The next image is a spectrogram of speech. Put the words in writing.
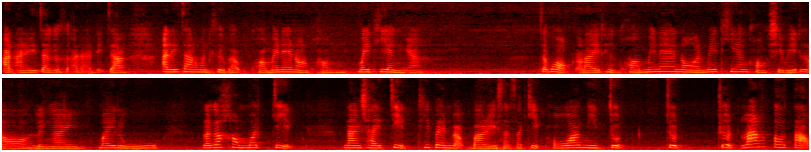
อันอันนี้จังก็คืออันอันนี้จัง อันนี้จังมันคือแบบความไม่แน่นอนความไม่เที่ยงเงี้ยจะบอกอะไรถึงความไม่แน่นอนไม่เที่ยงของชีวิตหรอหรือไงไม่รู้ แล้วก็คำว่าจิต นางใช้จิตที่เป็นแบบบาลีสันสกฤตเพราะว่ามีจุด จุดล่างต่อเต่า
